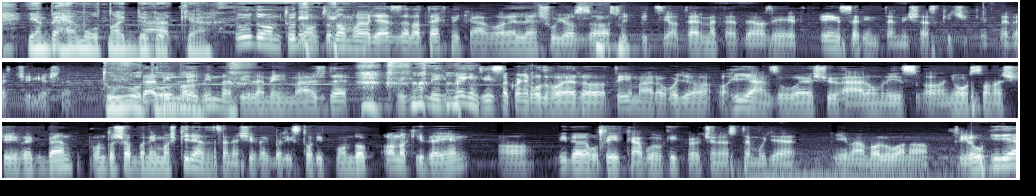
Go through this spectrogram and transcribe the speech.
ilyen behemót nagy dögökkel? Hát, tudom, tudom, tudom, hogy ezzel a technikával ellensúlyozza az, hogy pici a termeted, de azért én szerintem is ez kicsikét nevetséges lett. Túl volt de mindegy, minden vélemény más, de még, még megint visszakanyarodva erre a témára, hogy a, a hiányzó első három rész a 80-as években, pontosabban én most 90-es évekbeli sztorit mondok, annak idején a videótékából kikölcsönöztem ugye nyilvánvalóan a trilógiát,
